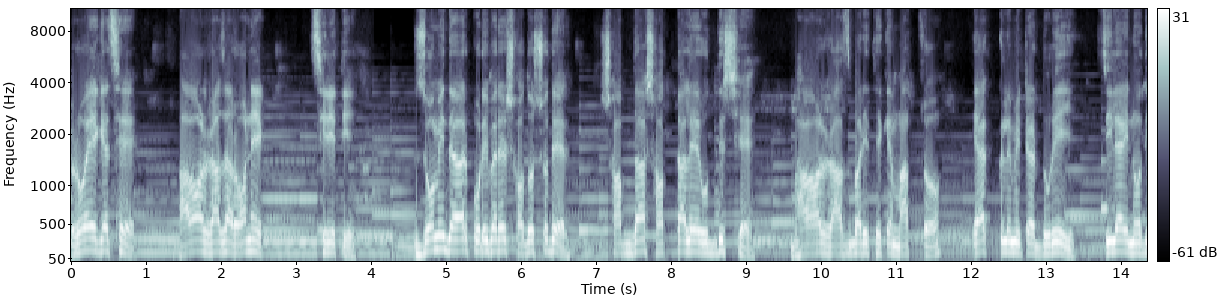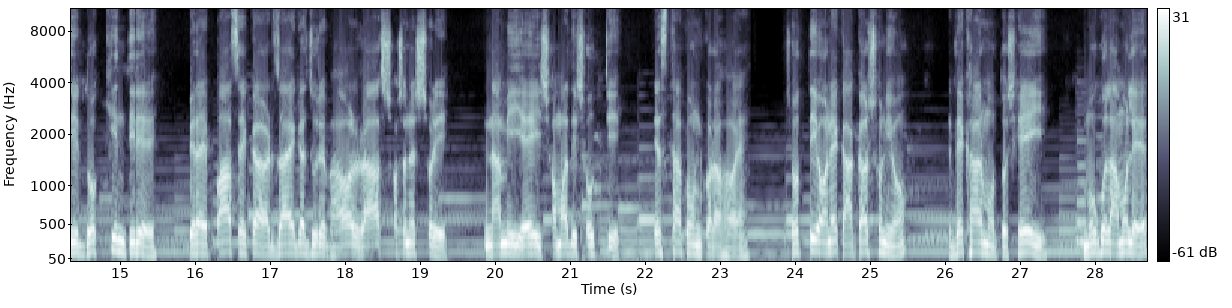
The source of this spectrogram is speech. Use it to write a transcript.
রয়ে গেছে ভাওয়াল রাজার অনেক স্মৃতি। জমিদার পরিবারের সদস্যদের সবদা সৎকালের উদ্দেশ্যে ভাওয়াল রাজবাড়ি থেকে মাত্র এক কিলোমিটার দূরেই চিলাই নদীর দক্ষিণ তীরে প্রায় পাঁচ একর জায়গা জুড়ে ভাওয়াল রাজ শ্মশানেশ্বরী নামী এই সমাধি সমাধিসৌধটি স্থাপন করা হয়। সত্যি অনেক আকর্ষণীয় দেখার মতো সেই মুঘল আমলের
